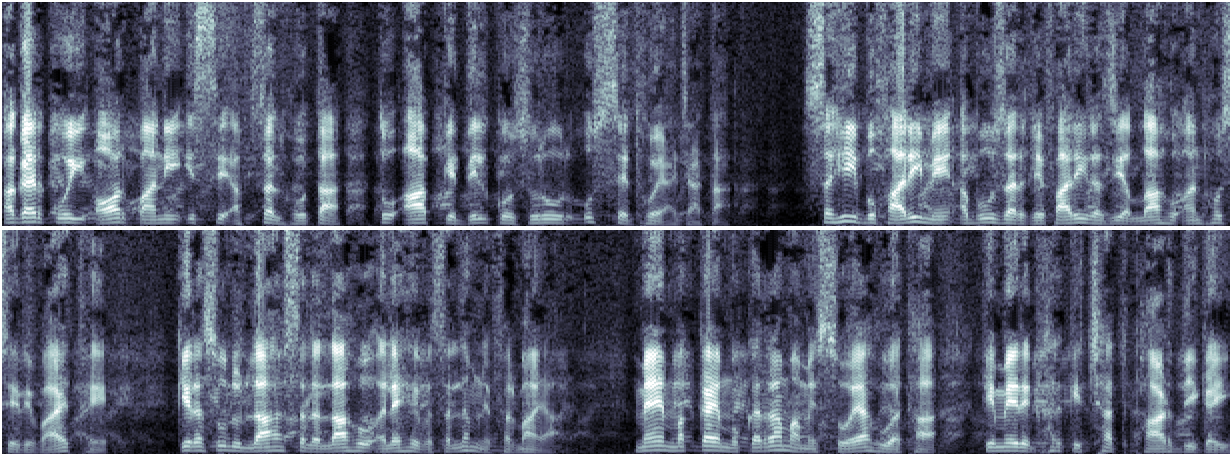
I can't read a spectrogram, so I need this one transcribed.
اگر کوئی اور پانی اس سے افضل ہوتا تو آپ کے دل کو ضرور اس سے دھویا جاتا۔ صحیح بخاری میں ابو ذر غفاری رضی اللہ عنہ سے روایت ہے کہ رسول اللہ صلی اللہ علیہ وسلم نے فرمایا، میں مکہ مکرمہ میں سویا ہوا تھا کہ میرے گھر کی چھت پھاڑ دی گئی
